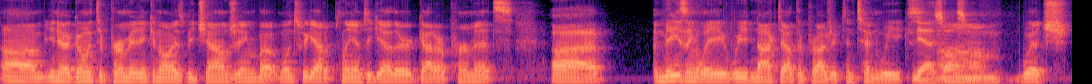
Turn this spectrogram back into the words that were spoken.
um, you know, going through permitting can always be challenging, but once we got a plan together, got our permits. Uh, amazingly, we knocked out the project in 10 weeks. Yeah, it's awesome. Um, which,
